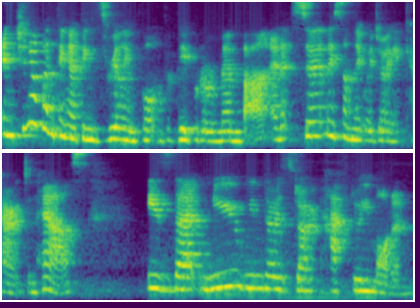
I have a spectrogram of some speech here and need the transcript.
And do you know one thing I think is really important for people to remember, and it's certainly something we're doing at Carrington House, is that new windows don't have to be modern.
